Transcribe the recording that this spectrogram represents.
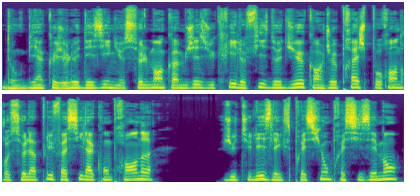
Donc bien que je le désigne seulement comme Jésus-Christ le Fils de Dieu quand je prêche pour rendre cela plus facile à comprendre, j'utilise l'expression précisément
